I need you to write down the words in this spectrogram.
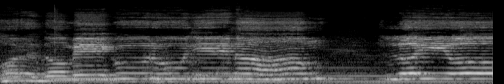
হরদমে গুরুজির নাম লইও।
